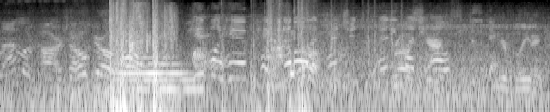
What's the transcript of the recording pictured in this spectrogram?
look harsh. I hope you're okay. People here pay no attention to anybody Russ, else, do they? You're bleeding.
